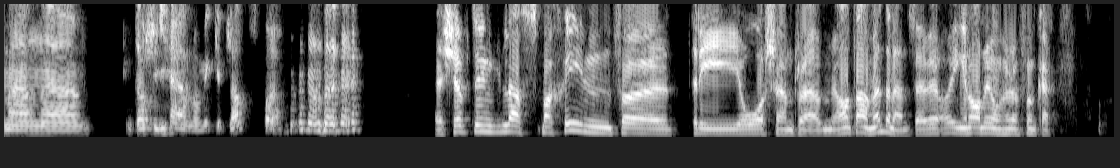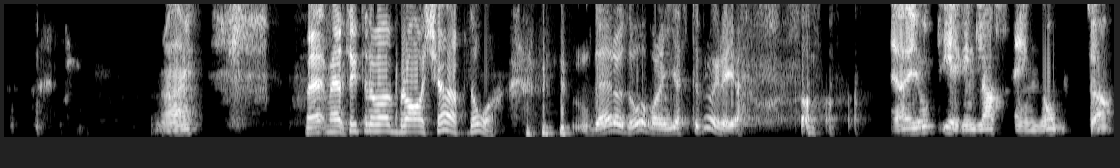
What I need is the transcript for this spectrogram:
Men eh, det tar så jävla mycket plats bara. Jag köpte en glassmaskin för tre år sedan tror jag. Men jag har inte använt den än, så jag har ingen aning om hur den funkar. Nej. Men, men jag tyckte det var ett bra köp då. Där och då var det en jättebra grej. Jag har gjort egen glass en gång, tror jag.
